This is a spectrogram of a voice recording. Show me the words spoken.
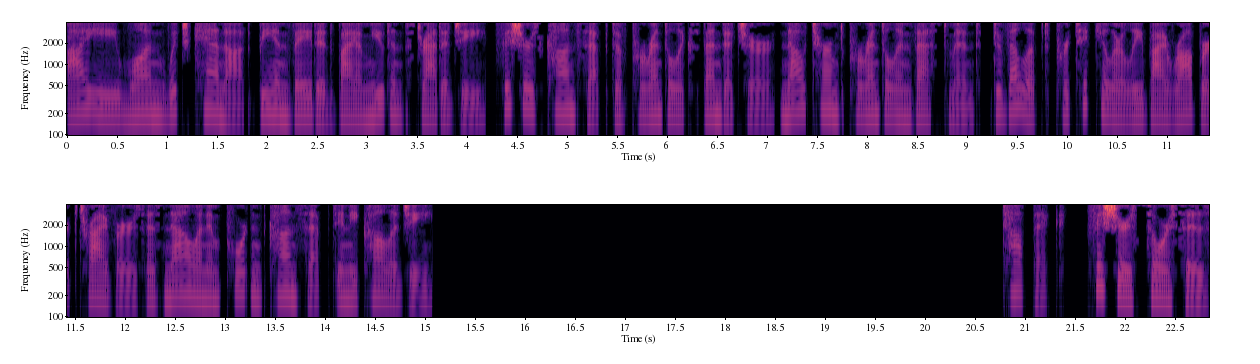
i.e. one which cannot be invaded by a mutant strategy. Fisher's concept of parental expenditure now termed parental investment, developed particularly by Robert Trivers is now an important concept in ecology. Topic: Fisher's sources.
